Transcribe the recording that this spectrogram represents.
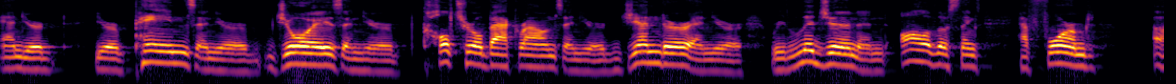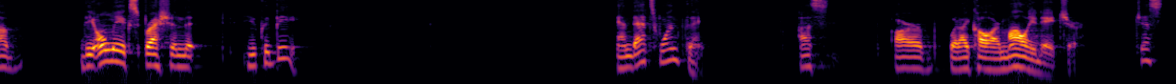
and your, your pains and your joys and your cultural backgrounds and your gender and your religion and all of those things have formed uh, the only expression that you could be. And that's one thing. Us are what I call our Molly nature. Just,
